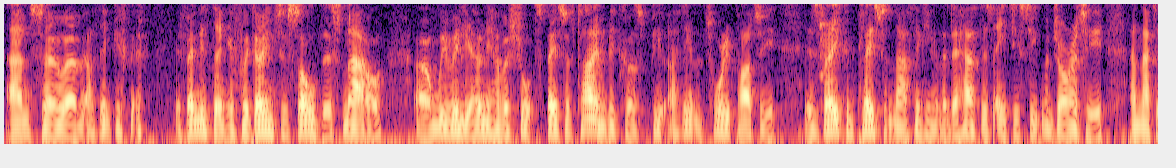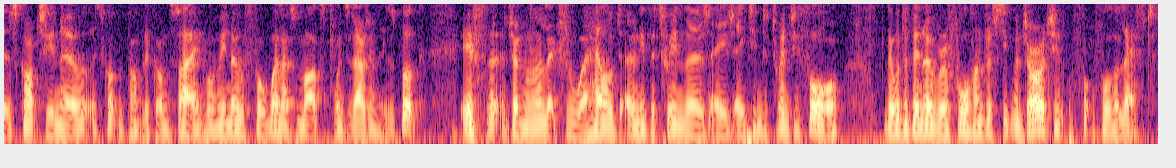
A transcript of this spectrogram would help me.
And so, um, I think, if, if anything, if we're going to solve this now, um, we really only have a short space of time because I think the Tory party is very complacent now, thinking that it has this 80 seat majority and that it's got, you know, it's got the public on side. When we know full well, as Marc's pointed out in his book, if the general election were held only between those aged 18 to 24, there would have been over a 400 seat majority for, for the left.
